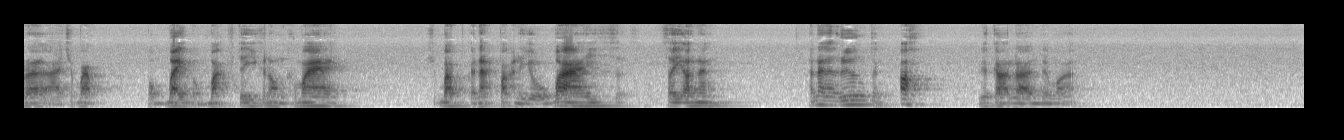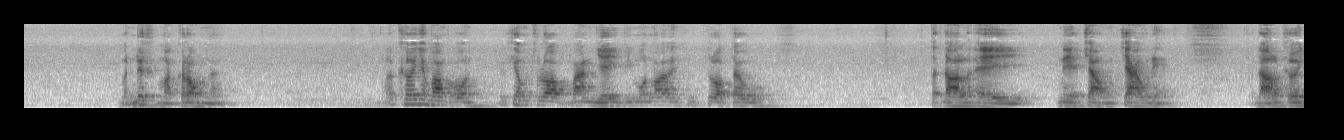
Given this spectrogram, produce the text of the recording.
ប្រើអាច្បាប់បំបែកបំបាក់ផ្ទៃក្នុងខ្មែរច្បាប់គណៈបកនយោបាយ ស្អីអស់ហ្នឹងអាហ្នឹងរឿងទាំងអស់វាកើតឡើងទៅមកមនុស្សមួយក្រុមហ្នឹងឃើញបងប្អូនខ្ញុំធ្លាប់បាននិយាយពីមុនមកធ្លាប់ទៅទៅដល់អីនេះចောင်းចៅនេះដល់ឃើញ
